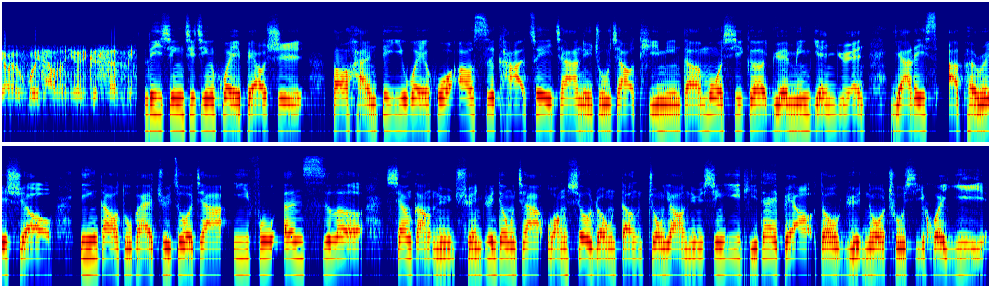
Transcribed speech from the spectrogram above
要为他们有一个生命。立新基金会表示，包含第一位获奥斯卡最佳女主角提名的墨西哥原名演员 Yalis Aparicio、阴道独白剧作家伊夫恩斯勒、香港女权运动家王秀荣等重要女性议题代表都允诺出席会议。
